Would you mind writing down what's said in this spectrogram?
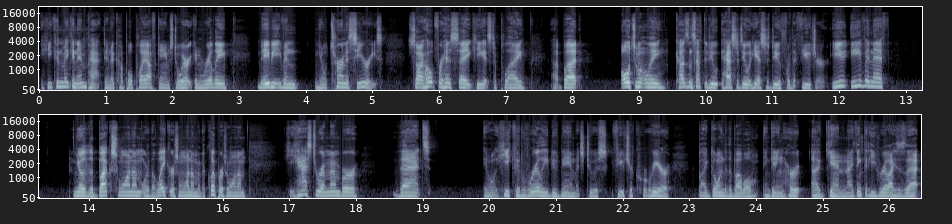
he can make an impact in a couple playoff games to where it can really maybe even you know turn a series. So I hope for his sake he gets to play. Uh, but ultimately, Cousins have to do has to do what he has to do for the future. E- even if you know the Bucks want him, or the Lakers want him, or the Clippers want him, he has to remember that you know he could really do damage to his future career by going to the bubble and getting hurt again. And I think that he realizes that.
